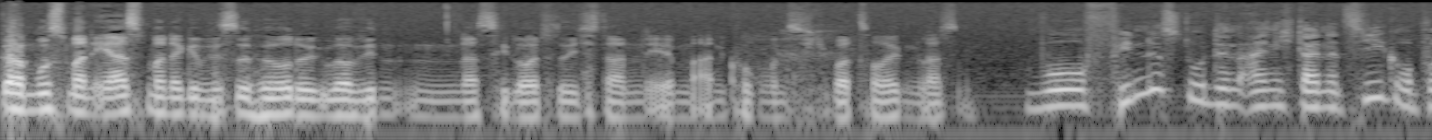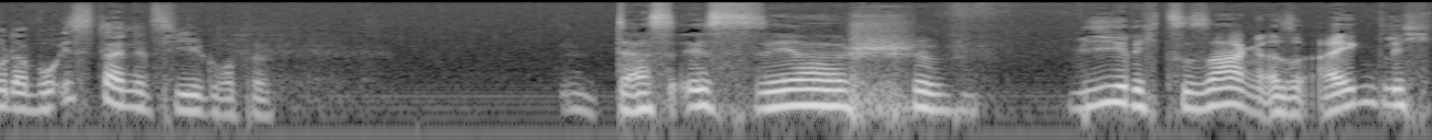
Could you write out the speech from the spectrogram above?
Da muss man erstmal eine gewisse Hürde überwinden, dass die Leute sich dann eben angucken und sich überzeugen lassen. Wo findest du denn eigentlich deine Zielgruppe oder wo ist deine Zielgruppe? Das ist sehr schwierig zu sagen. Also eigentlich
